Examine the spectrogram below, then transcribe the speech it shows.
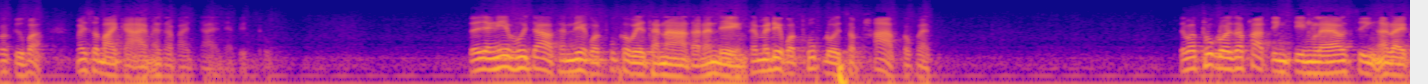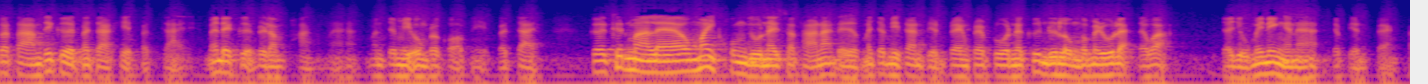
ก็คือว่าไม่สบายกายไม่สบายใจเนี่ยเป็นทุกข์แต่อย่างนี้พระเจ้าท่านเรียกว่าทุกขเวทนาแต่นั้นเองท่านไม่เรียกว่าทุกข์โดยสภาพก็แบบ แต่ว่าทุกโดยสภาพจริง ๆ แล้วสิ่งอะไรก็ตามที่เกิดมาจากเหตุปัจจัย ไม่ได้เกิดโดยลำพังนะฮะมันจะมีองค์ประกอบเหตุปัจจัย เกิดขึ้นมาแล้วไม่คงอยู่ในสถานะเดิม มันจะมีการเปลี่ยนแปลงแปรปรวนขึ้นหรือลงก็ไม่รู้แหละ แต่ว่าจะอยู่ไม่นิ่งนะฮะจะเปลี่ยนแปลงไป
